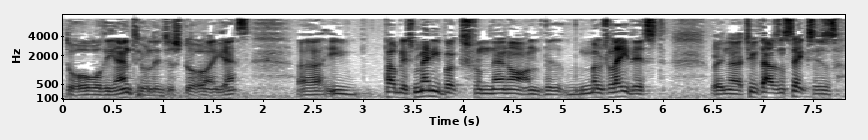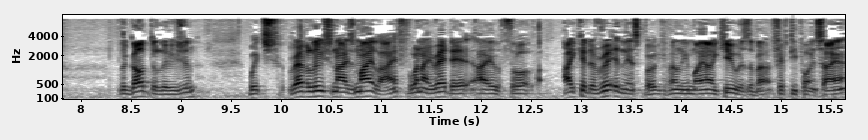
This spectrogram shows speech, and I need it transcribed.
door or the anti-religious door, I guess. Uh, he published many books from then on. The, the most latest, in uh, 2006, is The God Delusion, which revolutionized my life. When I read it, I thought I could have written this book if only my IQ was about 50 points higher.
